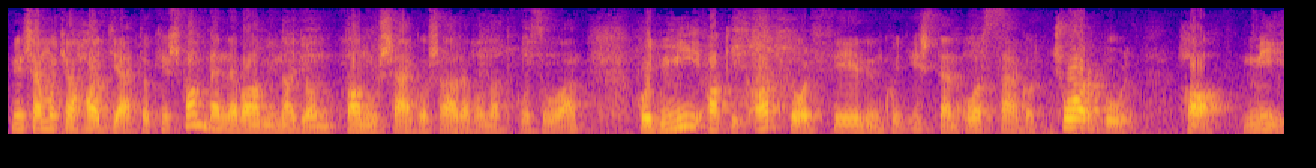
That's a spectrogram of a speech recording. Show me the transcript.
mint sem, hogyha hagyjátok. És van benne valami nagyon tanúságos arra vonatkozóan, hogy mi, akik attól félünk, hogy Isten országa csorbul, ha mi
